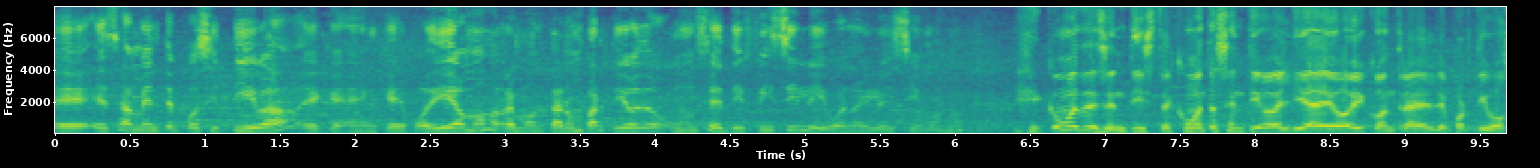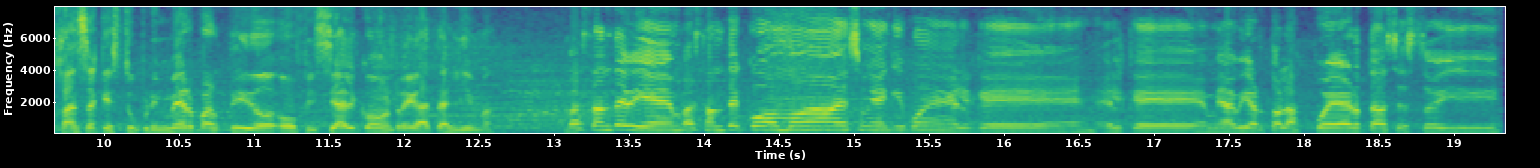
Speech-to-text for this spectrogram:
eh, esa mente positiva eh, que, en que podíamos remontar un partido, un set difícil y bueno, y lo hicimos. ¿no? ¿Cómo te sentiste? ¿Cómo te has sentido el día de hoy contra el Deportivo Hansa, que es tu primer partido oficial con Regatas Lima? Bastante bien, bastante cómoda, es un equipo en el que, el que me ha abierto las puertas, estoy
